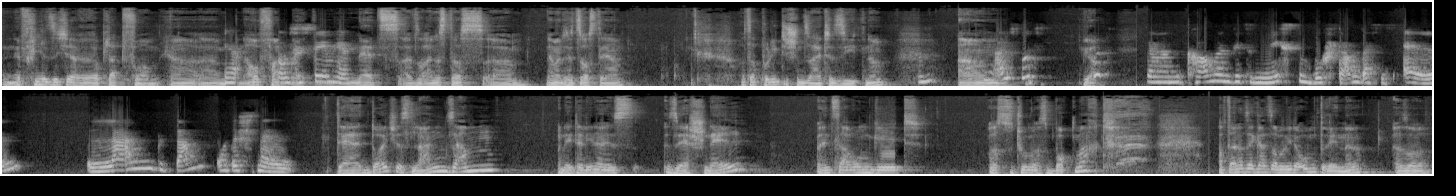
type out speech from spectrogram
eine viel sicherere Plattform. Ja, ähm, ja ein Auffangbecken, ein Netz, also alles das, ähm, wenn man das jetzt aus der aus der politischen Seite sieht. Ne? Mhm. Ähm, alles gut. Ja. Dann kommen wir zum nächsten Buchstaben, das ist L. Langsam oder schnell? Der Deutsche ist langsam und der Italiener ist sehr schnell, wenn es darum geht, was zu tun, was Bock macht. Auf der anderen Seite kannst du aber wieder umdrehen, ne? Also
